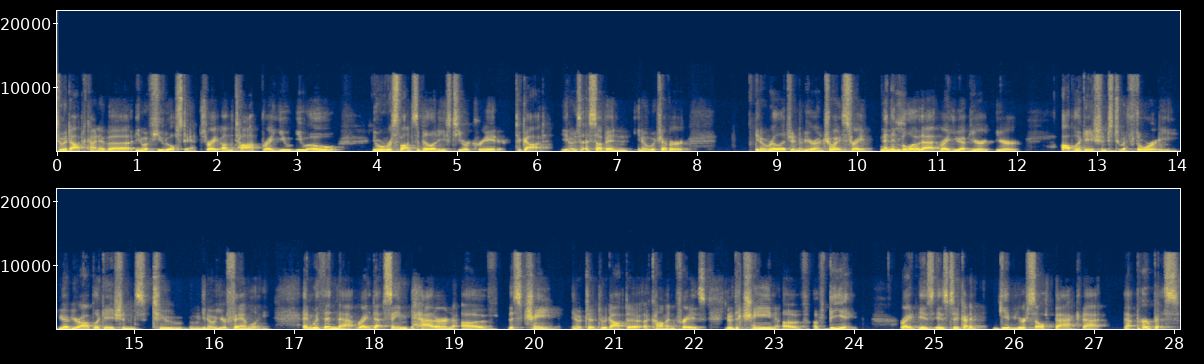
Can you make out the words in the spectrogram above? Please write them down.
to adopt kind of a you know a feudal stance, right? On the top, right? You you owe your responsibilities to your creator, to God, you know, a sub in, you know, whichever, you know, religion of your own choice, right? Yes. And then below that, right, you have your your obligations to authority, you have your obligations to, mm. you know, your family. And within that, right, that same pattern of this chain, you know, to, to adopt a, a common phrase, you know, the chain of of being, right, is is to kind of give yourself back that that purpose.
